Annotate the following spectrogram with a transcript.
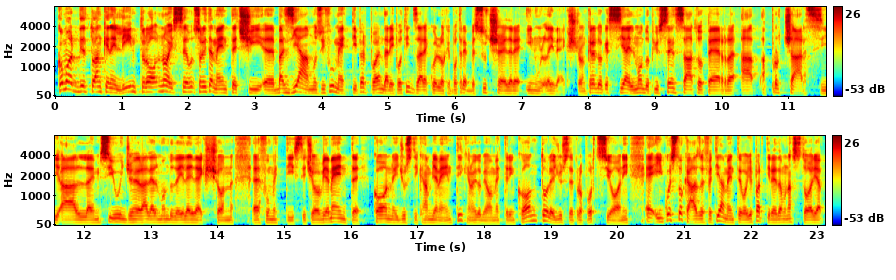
Come ho detto anche nell'intro, noi solitamente ci eh, basiamo sui fumetti per poi andare a ipotizzare quello che potrebbe succedere in un live action. Credo che sia il modo più sensato per approcciarsi al MCU in generale al mondo dei live action eh, fumettistici, ovviamente con i giusti cambiamenti che noi dobbiamo mettere in conto, le giuste proporzioni e in questo caso effettivamente voglio partire da una storia storia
